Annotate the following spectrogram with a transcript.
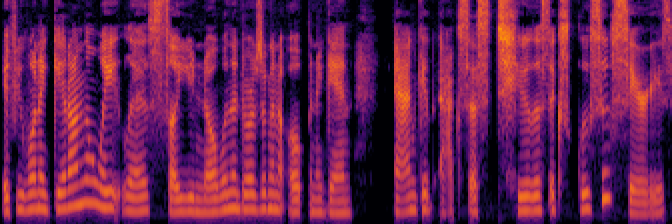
if you want to get on the wait list so you know when the doors are going to open again and get access to this exclusive series,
